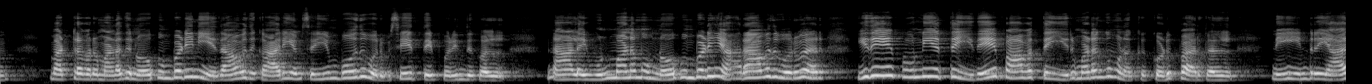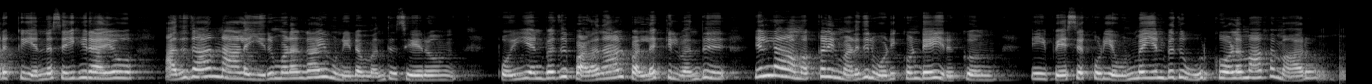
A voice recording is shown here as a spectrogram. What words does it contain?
மற்றவர் மனது நோகும்படி நீ ஏதாவது காரியம் செய்யும்போது ஒரு விஷயத்தை புரிந்து கொள் நாளை உன் மனமும் நோகும்படி யாராவது ஒருவர் இதே புண்ணியத்தை இதே பாவத்தை இருமடங்கு உனக்கு கொடுப்பார்கள். நீ இன்று யாருக்கு என்ன செய்கிறாயோ அதுதான் நாளை இருமடங்காய் உன்னிடம் வந்து சேரும். பொய் என்பது பல நாள் பல்லக்கில் வந்து எல்லா மக்களின் மனதில் ஓடிக்கொண்டே இருக்கும். நீ பேசக்கூடிய உண்மை என்பது ஊர்க்கோலமாக மாறும்.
